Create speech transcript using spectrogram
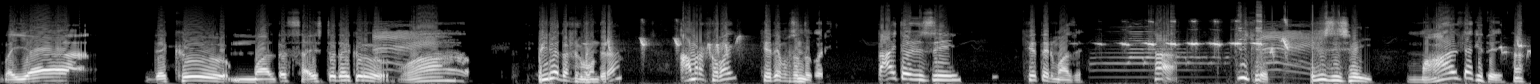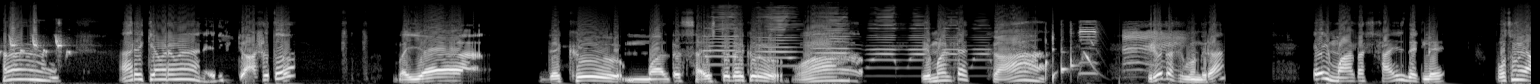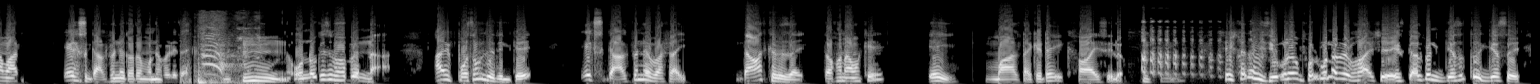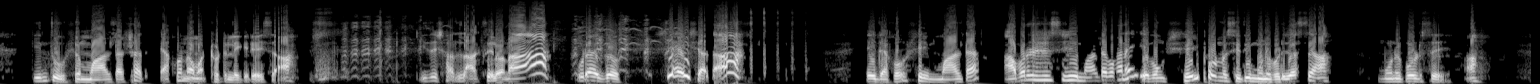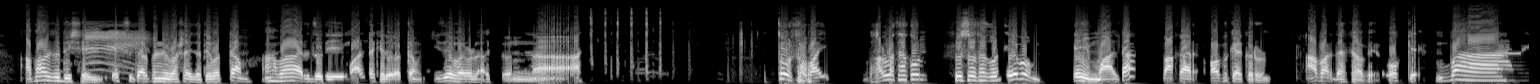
ভাইয়া দেখো মালটার সাইজটা দেখো প্রিয় দর্শক বন্ধুরা আমরা সবাই খেতে পছন্দ করি তাই তো এসেছি ক্ষেতের মাঝে হ্যাঁ কি ক্ষেত এসেছি সেই মালটা খেতে আরে ক্যামেরাম্যান এদিক একটু আসো তো ভাইয়া দেখো মালটার সাইজটা দেখো এই মালটা কার প্রিয় দর্শক বন্ধুরা এই মালটার সাইজ দেখলে প্রথমে আমার এক্স গার্লফ্রেন্ডের কথা মনে পড়ে যায়। হুম, অন্য কিছু ভাববেন না। আমি প্রথম যেদিনকে এক্স গার্লফ্রেন্ডের বাসায় দাওয়াত খেতে যাই, তখন আমাকে এই মালটা কেটেই খাওয়াইছিল। সেই সাথে আমি জীবনে বলব না রে ভাই, সে এক্স গার্লফ্রেন্ড গেছে তো গেছে, কিন্তু সে মালটার স্বাদ এখন আমার ঠোঁটে লেগে রয়েছে। আহ, কি যে স্বাদ লাগছিল না, পুরাই তো সেই স্বাদ, আহ। এই দেখো, সেই মালটা আবার এসেছে, সেই মালটা বাগানে এবং সেই পুরনো স্মৃতি মনে পড়ে যাচ্ছে, আহ। মনে পড়ছে, আহ, আবার যদি সেই এক্স গার্লফ্রেন্ডের বাসায় যেতে পারতাম, আবার যদি এই মালটা খেতে পারতাম, কি যে ভালো লাগতো না। তো সবাই ভালো থাকুন, সুস্থ থাকুন এবং এই মালটা পাকার অপেক্ষা করুন। আবার দেখা হবে। Okay bye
